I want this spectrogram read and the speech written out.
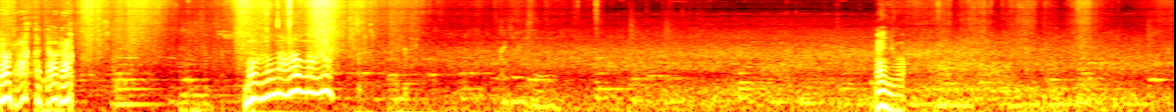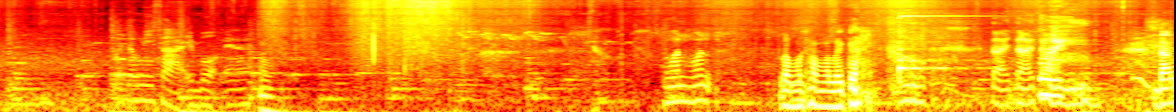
เจ้าดักข้าเจ้าดักมาลงมาลงมาลงไม่อยู่ปะมันจะมีสายบอกเลยนะอืมม้วนม้วนเรามาทำอะไรกัน ตายตายตายดัง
